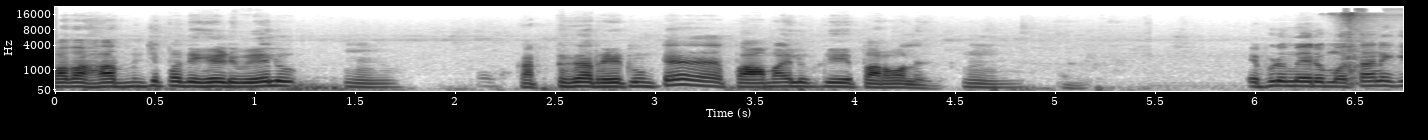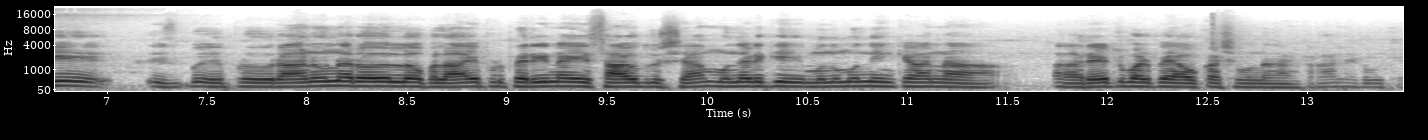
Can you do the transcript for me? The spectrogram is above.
పదహారు నుంచి పదిహేడు వేలు కరెక్ట్గా రేటు ఉంటే పామాయిల్కి పర్వాలేదు. ఇప్పుడు మీరు మొత్తానికి ఇప్పు- ఇప్పుడు రానున్న రోజుల లోపల ఇప్పుడు పెరిగిన ఈ సాగు దృష్ట్యా ముందడికి ముందు ముందు ఇంకేమన్నా ఆ, రేట్లు పడిపోయే అవకాశం ఉన్నదంటారా లేకపోతే?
